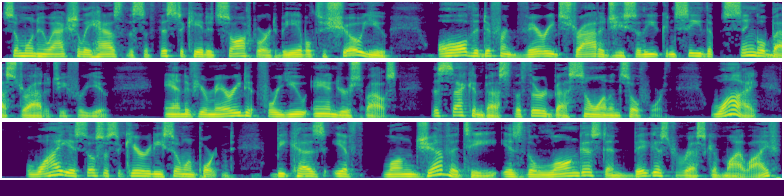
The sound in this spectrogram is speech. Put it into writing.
someone who actually has the sophisticated software to be able to show you all the different varied strategies so that you can see the single best strategy for you. And if you're married, for you and your spouse, the second best, the third best, so on and so forth. Why? Why is Social Security so important? Because if longevity is the longest and biggest risk of my life,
